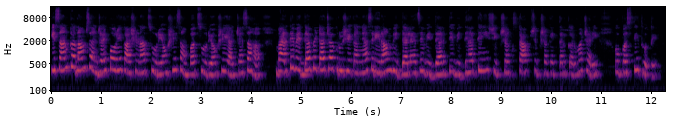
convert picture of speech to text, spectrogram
किसान कदम संजय कोरे काशीनाथ सूर्यवंशी संपत सूर्यवंशी यांच्यासह भारतीय विद्यापीठाच्या कृषी कन्या श्रीराम विद्यालयाचे विद्यार्थी विद्यार्थिनी शिक्षक स्टाफ शिक्षकेतर कर्मचारी उपस्थित होते.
